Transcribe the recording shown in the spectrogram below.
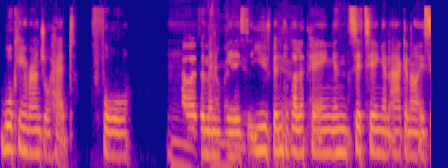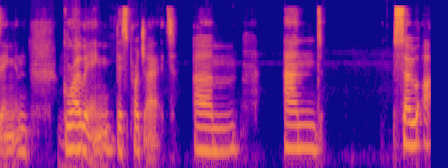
walking around your head for Mm, however many, many, years that you've been yeah. developing and sitting and agonizing and mm. growing this project um, and so, I,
